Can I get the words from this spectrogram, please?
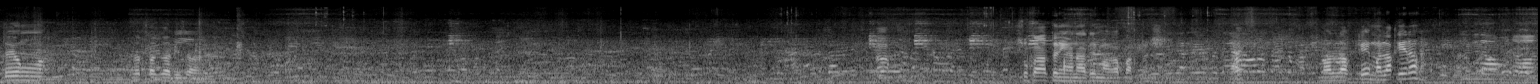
Ito yung nataga di sana. Ah. Sukatan nga natin mga kapaknas. Ah, malaki, malaki na. Anong ginawa mo doon?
